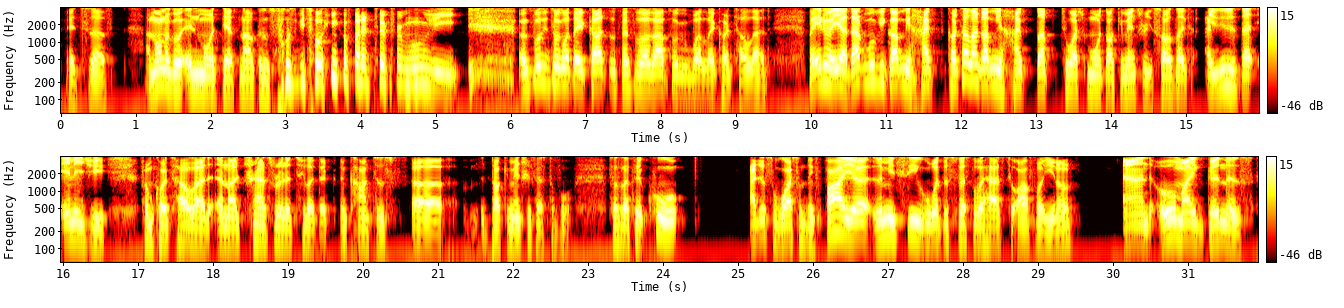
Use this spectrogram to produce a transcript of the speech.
It's uh, I'm not gonna go in more depth now because I'm supposed to be talking about a different movie. I'm supposed to be talking about the Encounters Festival. Now I'm talking about like Cartel Land. But anyway, yeah, that movie got me hyped. Cartel Land got me hyped up to watch more documentaries. So I was like, I used that energy from Cartel Land and I transferred it to like the Encounters uh, documentary festival. So I was like, okay, cool. I just watched something fire. Let me see what this festival has to offer, you know? And oh my goodness.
